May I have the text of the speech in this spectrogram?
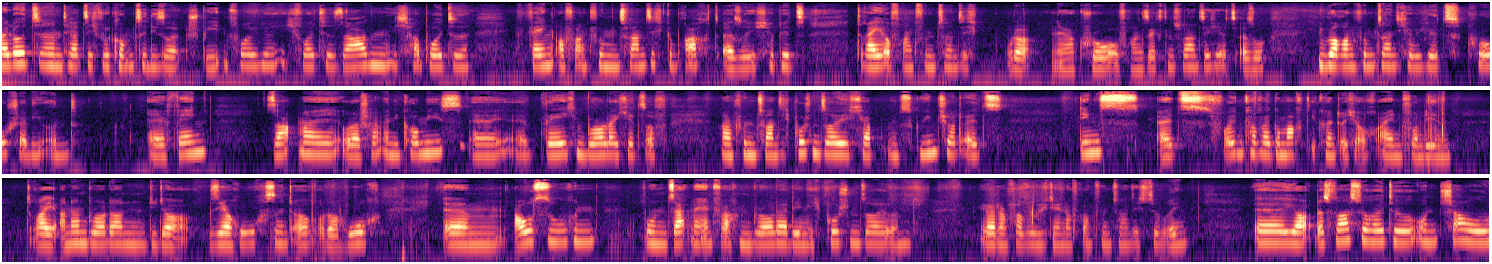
Hi Leute und herzlich willkommen zu dieser späten Folge. Ich wollte sagen, ich habe heute Fang auf Rang 25 gebracht. Also ich habe jetzt drei auf Rang 25 oder ja, Crow auf Rang 26 jetzt. Also über Rang 25 habe ich jetzt Crow, Shelly und äh, Fang. Sagt mal oder schreibt mal in die Kommis, äh, äh welchen Brawler ich jetzt auf Rang 25 pushen soll. Ich habe einen Screenshot als Dings als Folgencover gemacht. Ihr könnt euch auch einen von den drei anderen Brawlern, die da sehr hoch sind auch oder hoch ähm, aussuchen und sagt mir einfach einen Brawler, den ich pushen soll und ja, dann versuche ich den auf Rang 25 zu bringen. Äh, ja, das war's für heute und ciao.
